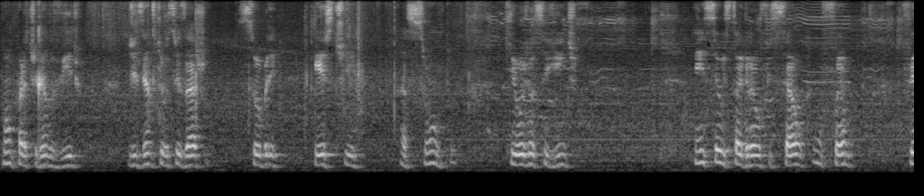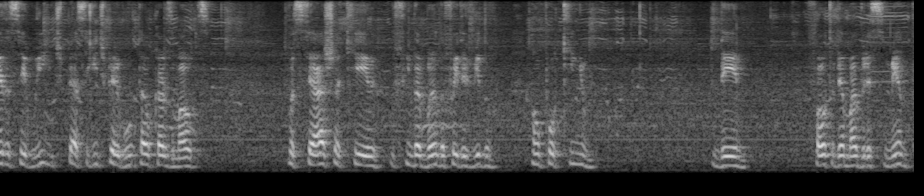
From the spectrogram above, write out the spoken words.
compartilhando o vídeo, dizendo o que vocês acham sobre este assunto, que hoje é o seguinte em seu Instagram oficial, um fã fez a seguinte, a seguinte pergunta ao Carlos Maltz. Você acha que o fim da banda foi devido a um pouquinho de falta de amadurecimento?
